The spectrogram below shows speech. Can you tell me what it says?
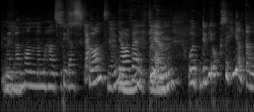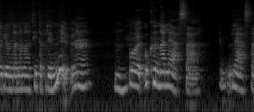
mellan honom och hans syskon. Mm. Ja, verkligen. Och det blir också helt annorlunda när man tittar på det nu. Mm. Mm. Och, och kunna läsa, läsa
